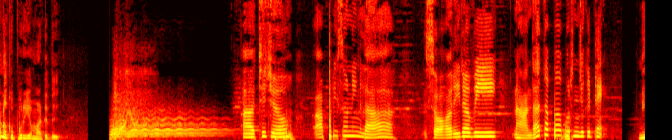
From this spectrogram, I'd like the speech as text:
உனக்கு புரிய மாட்டுது. அச்சிச்சோ அப்படி சொன்னீங்களா? சாரி ரவி நான் தான் தப்பாக புரிஞ்சுக்கிட்டேன். நீ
